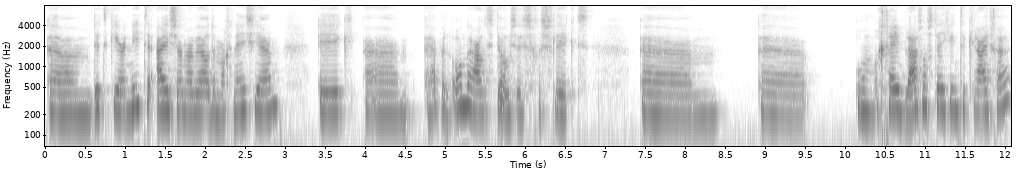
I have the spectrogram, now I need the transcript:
Um, dit keer niet de ijzer, maar wel de magnesium. Ik um, heb een onderhoudsdosis geslikt um, uh, om geen blaasontsteking te krijgen.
